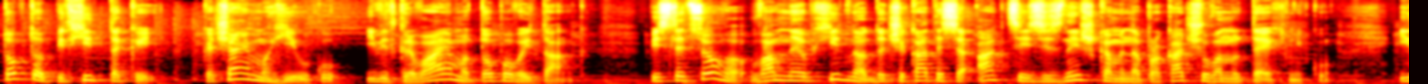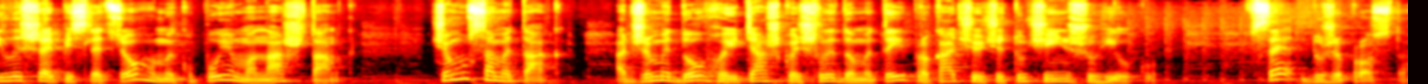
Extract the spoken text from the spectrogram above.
Тобто підхід такий: качаємо гілку і відкриваємо топовий танк. Після цього вам необхідно дочекатися акцій зі знижками на прокачувану техніку, і лише після цього ми купуємо наш танк. Чому саме так? Адже ми довго і тяжко йшли до мети, прокачуючи ту чи іншу гілку. Все дуже просто.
